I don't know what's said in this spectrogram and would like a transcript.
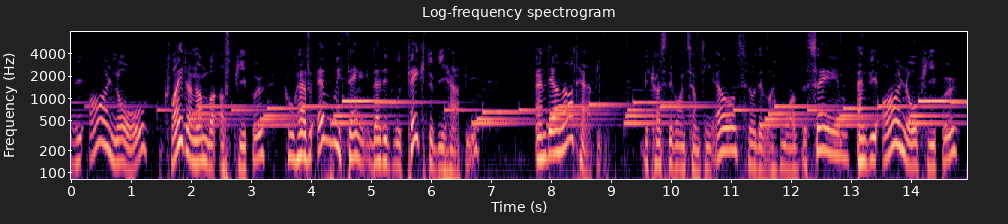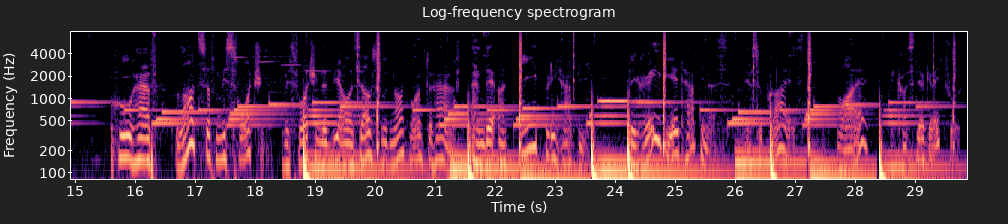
We all know quite a number of people who have everything that it would take to be happy, and they are not happy because they want something else So they want more of the same. And we all know people who have lots of misfortune, misfortune that we ourselves would not want to have, and they are deeply happy. They radiate happiness. They are surprised. Why? Because they are grateful.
